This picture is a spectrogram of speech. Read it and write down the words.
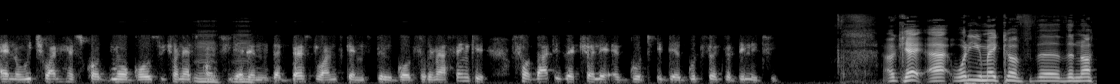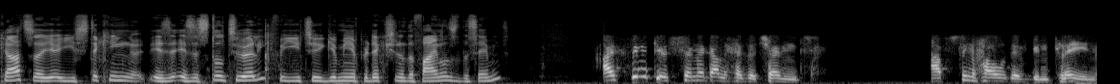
and which one has scored more goals, which one has mm, conceded, mm. and the best ones can still go through. And I think for that is actually a good, a good flexibility. Okay, uh, what do you make of the the knockouts? Are you, are you, sticking? Is is it still too early for you to give me a prediction of the finals of the semis? I think uh, Senegal has a chance. I've seen how they've been playing.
